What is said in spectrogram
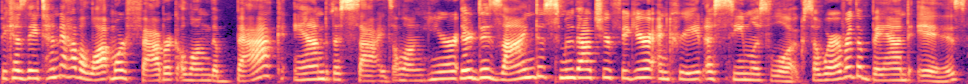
because they tend to have a lot more fabric along the back and the sides along here. They're designed to smooth out your figure and create a seamless look. So wherever the band is,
